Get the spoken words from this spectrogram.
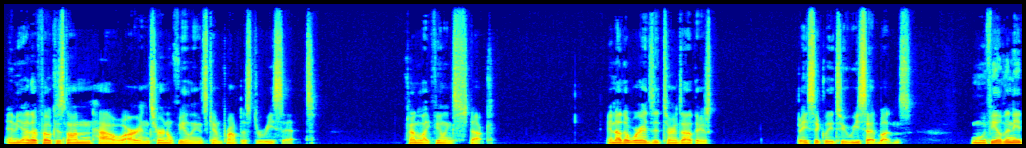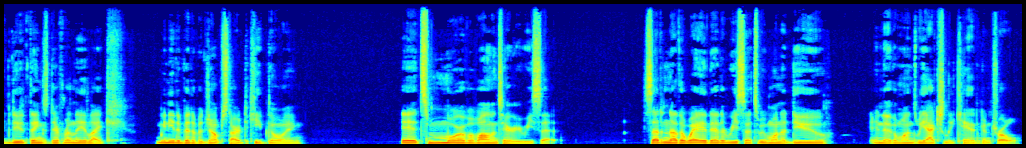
and the other focused on how our internal feelings can prompt us to reset, kind of like feeling stuck. In other words, it turns out there's basically two reset buttons. When we feel the need to do things differently, like we need a bit of a jump start to keep going, it's more of a voluntary reset. Said another way, they're the resets we want to do, and they're the ones we actually can control.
